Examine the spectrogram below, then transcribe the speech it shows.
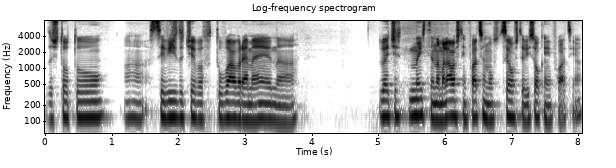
защото а, се вижда, че в това време на вече наистина намаляваща инфлация, но все още висока инфлация,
